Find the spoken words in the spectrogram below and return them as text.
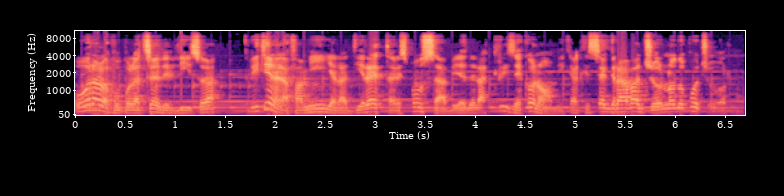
Ora la popolazione dell'isola ritiene la famiglia la diretta responsabile della crisi economica che si aggrava giorno dopo giorno.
